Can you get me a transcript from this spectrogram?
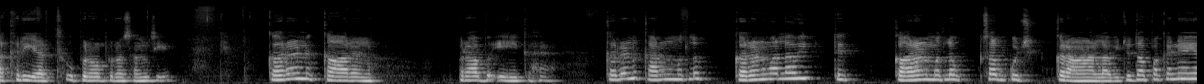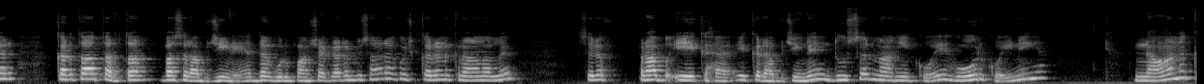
ਅਖਰੀ ਅਰਥ ਉਪਰੋਂ ਉਪਰੋਂ ਸਮਝੀਏ। ਕਰਨ ਕਾਰਨ ਪ੍ਰਭ ਏਕ ਹੈ। ਕਰਨ ਕਾਰਨ ਮਤਲਬ ਕਰਨ ਵਾਲਾ ਵੀ ਤੇ ਕਾਰਨ ਮਤਲਬ ਸਭ ਕੁਝ ਕਰਾਉਣ ਵਾਲਾ ਵੀ। ਜਦੋਂ ਆਪਾਂ ਕਹਿੰਦੇ ਆ ਯਾਰ, ਕਰਤਾ ਧਰਤਾ, ਬਸ ਰੱਬ ਜੀ ਨੇ। ਇਦਾਂ ਗੁਰੂ ਪਾਸ਼ਾ ਕਹਿ ਰਹੇ ਵੀ ਸਾਰਾ ਕੁਝ ਕਰਨ ਕਰਾਉਣ ਵਾਲੇ ਸਿਰਫ ਪ੍ਰਭ ਏਕ ਹੈ, ਇੱਕ ਰੱਬ ਜੀ ਨੇ ਦੂਸਰ ਨਹੀਂ ਕੋਈ ਹੋਰ ਕੋਈ ਨਹੀਂ ਹੈ। ਨਾਨਕ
